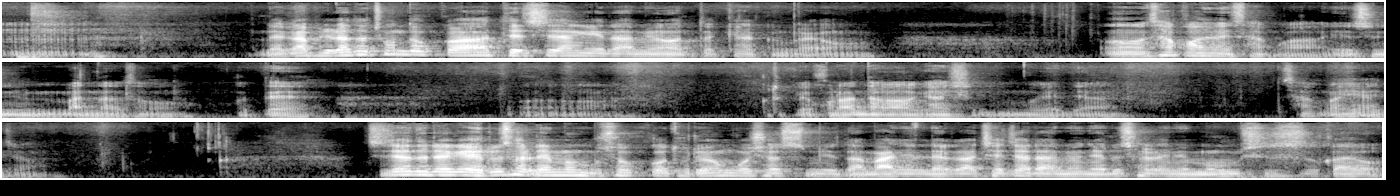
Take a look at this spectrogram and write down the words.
음, 내가 빌라도 총독과 대제장이라면 어떻게 할 건가요? 어, 사과해 사과. 예수님 만나서 그때 어, 그렇게 고난 당하게 하신 거에 대한 사과해야죠. 제자들에게 예루살렘은 무섭고 두려운 곳이었습니다. 만일 내가 제자라면 예루살렘에 머물 수 있을까요?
